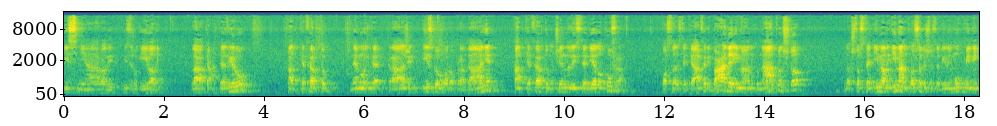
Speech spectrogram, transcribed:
ismijavali, izrugivali. La ta'tadiru kad kefertum. Nemojte tražiti izgovor opravdanje kad kefertum učinili ste dijelo kufra. Postali ste kafiri bade imanikum. Nakon što što ste imali iman osobe, što ste bili mu'mini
